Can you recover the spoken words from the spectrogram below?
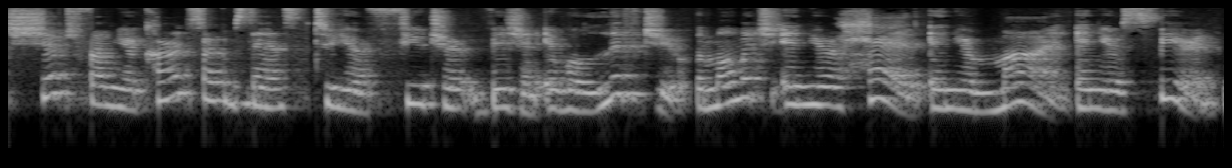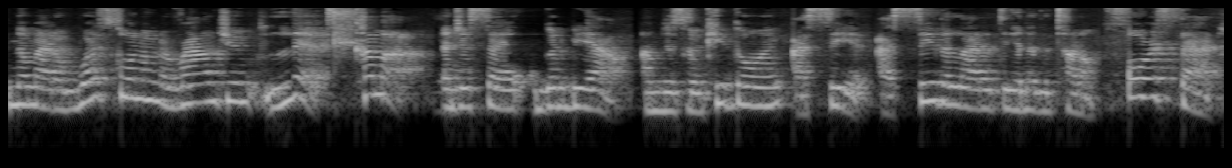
shift from your current circumstance to your future vision. It will lift you. The moment in your head, in your mind, in your spirit, no matter what's going on around you, lift, come up and just say, I'm going to be out. I'm just going to keep going. I see it. I see the light at the end of the tunnel. Force that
